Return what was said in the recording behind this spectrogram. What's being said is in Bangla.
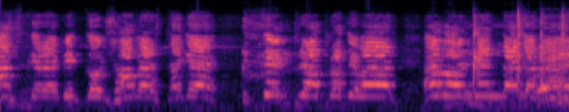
আজকের বিক্ষোভ সমাবেশ থেকে তীব্র প্রতিবাদ এবং নিন্দা জানাই।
